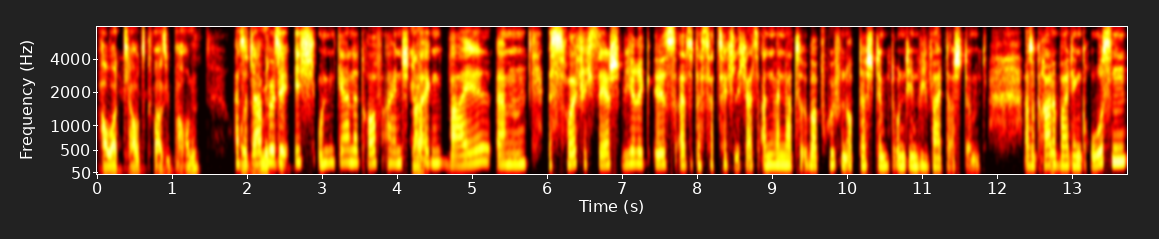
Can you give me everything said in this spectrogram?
Powered Clouds quasi bauen. Also da würde ich ungerne drauf einsteigen, ja. weil ähm, es häufig sehr schwierig ist, also das tatsächlich als Anwender zu überprüfen, ob das stimmt und inwieweit das stimmt. Also gerade ja. bei den Großen,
